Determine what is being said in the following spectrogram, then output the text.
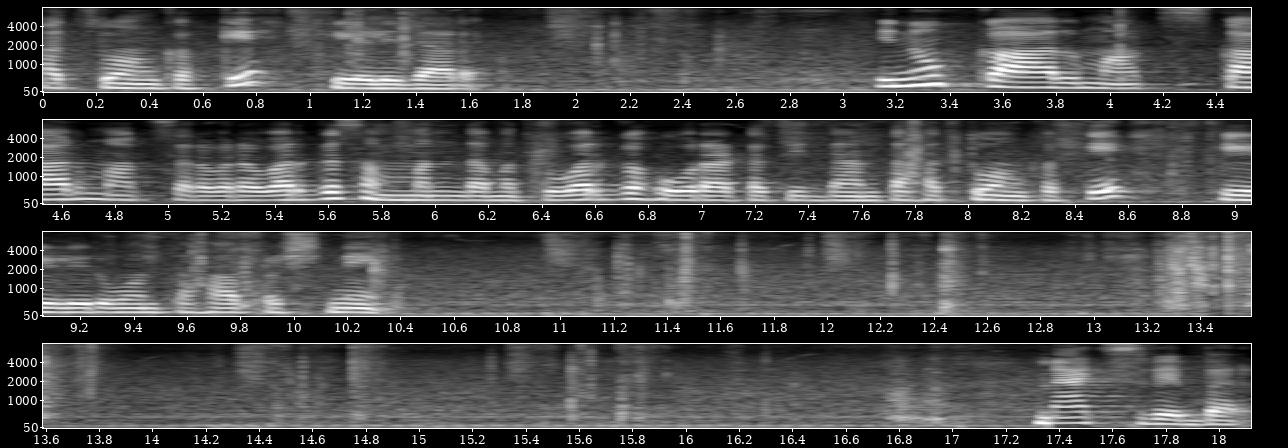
ಹತ್ತು ಅಂಕಕ್ಕೆ ಕೇಳಿದ್ದಾರೆ. ಇನ್ನು ಕಾರ್ಲ್ ಮಾರ್ಕ್ಸ್ ಕಾರ್ಲ್ ಮಾರ್ಕ್ಸ್ ಅವರ ವರ್ಗ ಸಂಬಂಧ ಮತ್ತು ವರ್ಗ ಹೋರಾಟ ಸಿದ್ಧಾಂತ ಹತ್ತು ಅಂಕಕ್ಕೆ ಕೇಳಿರುವಂತಹ ಪ್ರಶ್ನೆ. ಮ್ಯಾಕ್ಸ್ ವೆಬ್ಬರ್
